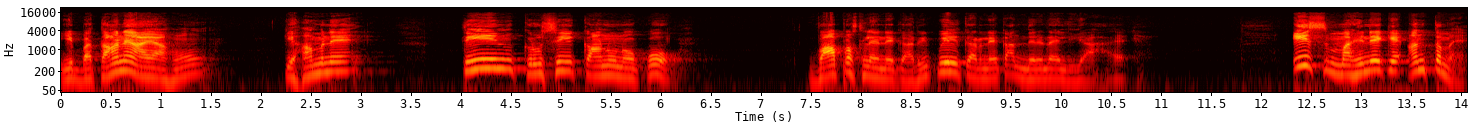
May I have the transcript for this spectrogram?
ये बताने आया हूँ कि हमने तीन कृषि कानूनों को वापस लेने का, रिपील करने का निर्णय लिया है। इस महीने के अंत में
